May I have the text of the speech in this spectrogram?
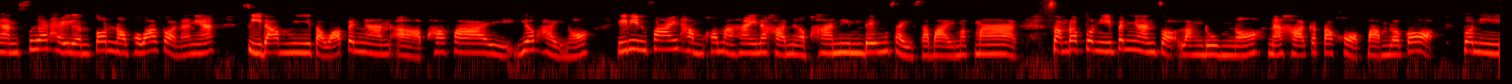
งานเสื้อไทยเรือนต้นเนาะเพราะว่าก่อนหน้านี้สีดำมีแต่ว่าเป็นงานอ่าผ้าฝ้ายเยื่อไผ่เนาะ ลินินฝ้ายทำเข้ามาให้นะคะ เนื้อผ้านิ่มเด้งใส่สบายมากๆสำหรับตัวนี้เป็นงานเจาะลังดุมเนาะนะคะกระตะขอปั๊มแล้วก็ตัวนี้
